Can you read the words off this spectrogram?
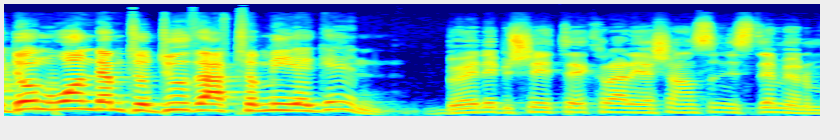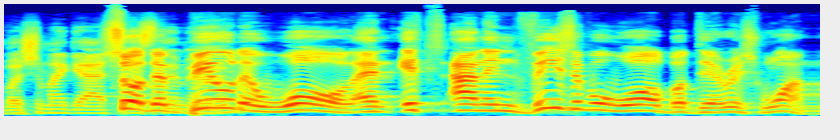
I don't want them to do that to me again. Böyle bir şey tekrar yaşansın istemiyorum, başıma gelsin So they istemiyorum. build a wall, and it's an invisible wall, but there is one.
